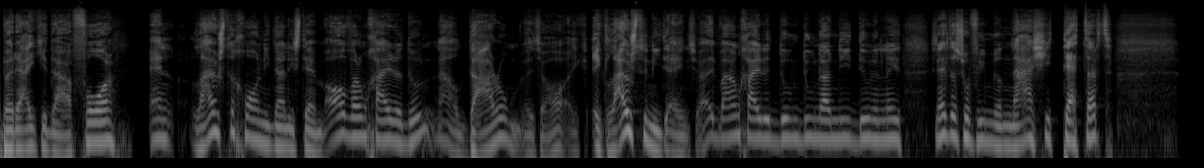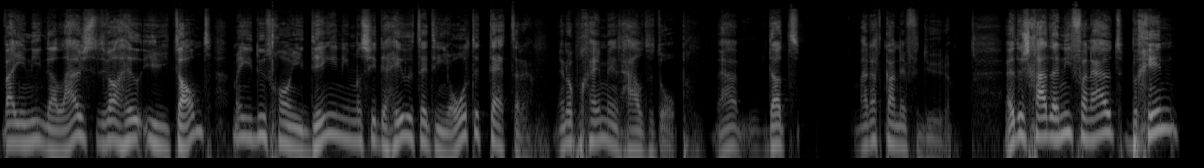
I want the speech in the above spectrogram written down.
Bereid je daarvoor. En luister gewoon niet naar die stem. Oh, waarom ga je dat doen? Nou, daarom. Weet je wel. Ik, ik luister niet eens. Waarom ga je dat doen? Doe nou niet, doe nou niet. Het is net alsof iemand naast je tettert. Waar je niet naar luistert. Het is wel heel irritant. Maar je doet gewoon je ding. En iemand zit de hele tijd in je oor te tetteren. En op een gegeven moment houdt het op. Ja, dat, maar dat kan even duren. Dus ga daar niet vanuit. Begin.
